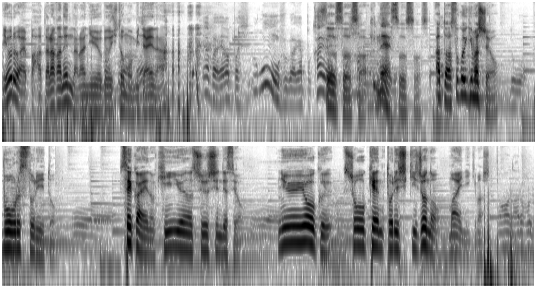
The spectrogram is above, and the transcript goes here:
夜はやっぱ働かねえんだなニューヨークの人もみたいな。やっぱやっぱオンオフがやっぱ海外そうそうそう。ねそうそうそう。あとあそこ行きましたよ。ウォールストリート。世界の金融の中心ですよ。ニューヨーク証券取引所の前に行きました。あーなるほど。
